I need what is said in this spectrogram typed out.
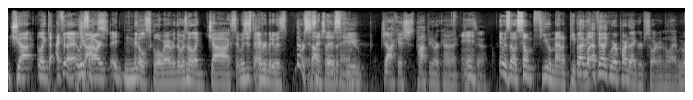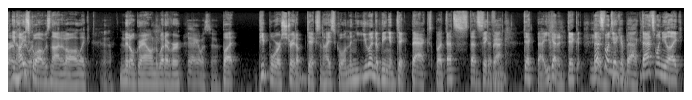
jock like the- I feel like at least Jocks? in our middle school or whatever there was no like jocks. It was just everybody was There was some. essentially there was the a same. few jockish, popular kind of kids. Eh. You know. There was though some few amount of people, But I mean, but I feel like we were part of that group, sort of in a way. We were in we high were- school I was not at all like Yeah. middle ground whatever. Yeah, I was too. But people were straight up dicks in high school, and then you end up being a dick back. But that's that's Dick different. back. Dick back. You got a dick. that's when dick you it back. That's when you like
